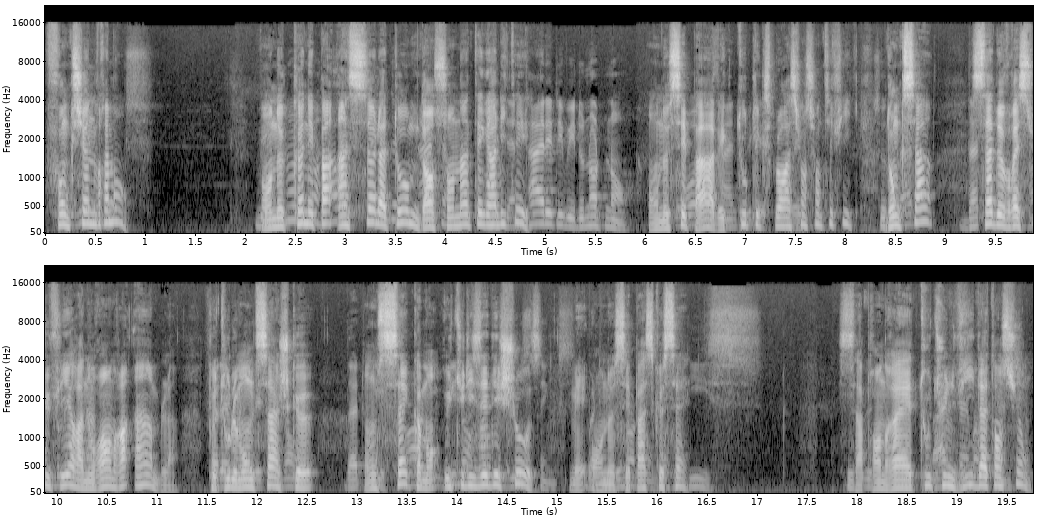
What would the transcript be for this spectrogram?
fonctionne vraiment. On ne connaît pas un seul atome dans son intégralité. On ne sait pas avec toute l'exploration scientifique. Donc ça, ça devrait suffire à nous rendre humbles, que tout le monde sache que on sait comment utiliser des choses, mais on ne sait pas ce que c'est. ça prendrait toute une vie d'attention,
